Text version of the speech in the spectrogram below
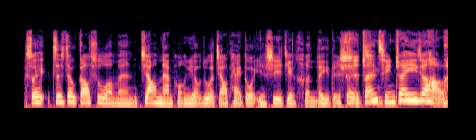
所以这就告诉我们，交男朋友如果交太多，也是一件很累的事情。专情专一就好了，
